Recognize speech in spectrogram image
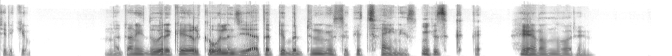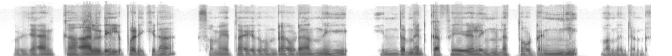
ശരിക്കും. എന്നിട്ടാണ് ഇതുവരെ കേൾക്കുക പോലും ചെയ്യാത്ത ടിബറ്റൻ മ്യൂസിക് ചൈനീസ് മ്യൂസിക് ഒക്കെ വേണമെന്ന് പറയുന്നത്. അപ്പോൾ ഞാൻ കാലടിയിൽ പഠിക്കുന്ന സമയത്തായതുകൊണ്ട് അവിടെ അന്ന് ഈ ഇന്റർനെറ്റ് കഫേകൾ ഇങ്ങനെ തുടങ്ങി വന്നിട്ടുണ്ട്.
